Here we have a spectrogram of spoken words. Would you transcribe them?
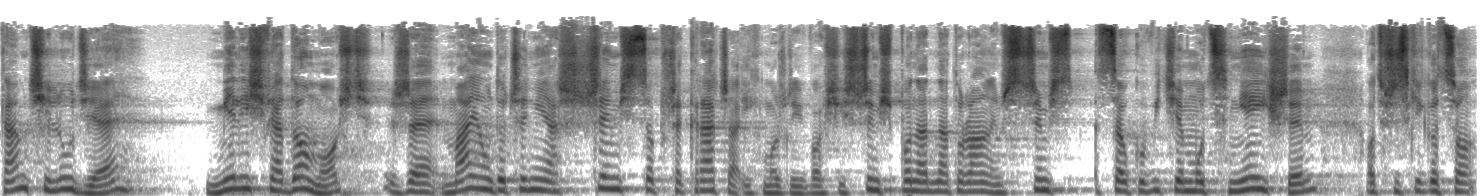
tam ci ludzie mieli świadomość, że mają do czynienia z czymś, co przekracza ich możliwości, z czymś ponadnaturalnym, z czymś całkowicie mocniejszym od wszystkiego, co,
